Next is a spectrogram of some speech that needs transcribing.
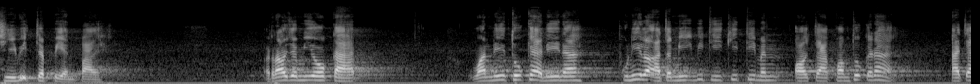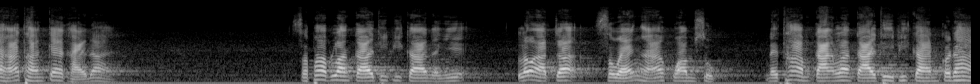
ชีวิตจะเปลี่ยนไป เราจะมีโอกาส วันนี้ทุกแค่นี้นะพรุ่งนี้เราอาจจะมีวิธีคิดที่มันออกจากความทุกข์ก็ได้ อาจจะหาทางแก้ไขได้ สภาพร่างกายที่พิการอย่างนี้ เราอาจจะแสวงหาความสุขในท่ามกลางร่างกายที่พิการก็ได้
